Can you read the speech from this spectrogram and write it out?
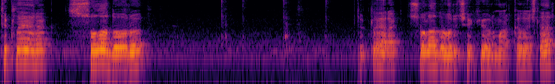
tıklayarak sola doğru tıklayarak sola doğru çekiyorum arkadaşlar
